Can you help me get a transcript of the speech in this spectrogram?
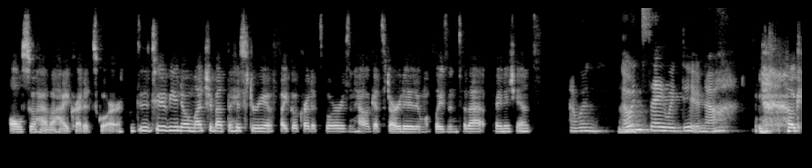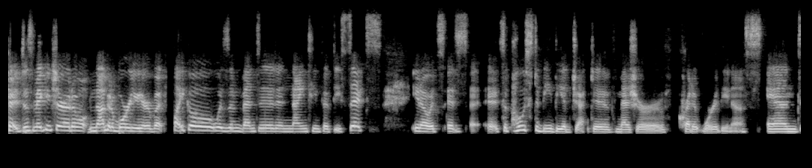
also have a high credit score. Do the two of you know much about the history of FICO credit scores and how it got started and what plays into that by any chance? I wouldn't. I wouldn't say we do. No. okay, just making sure I don't I'm not going to bore you here, but FICO was invented in 1956. You know, it's it's it's supposed to be the objective measure of credit worthiness and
